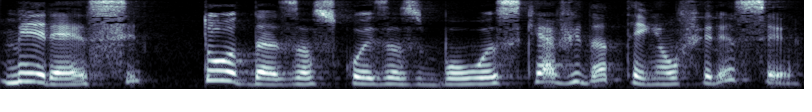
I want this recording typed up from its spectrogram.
merece todas as coisas boas que a vida tem a oferecer.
